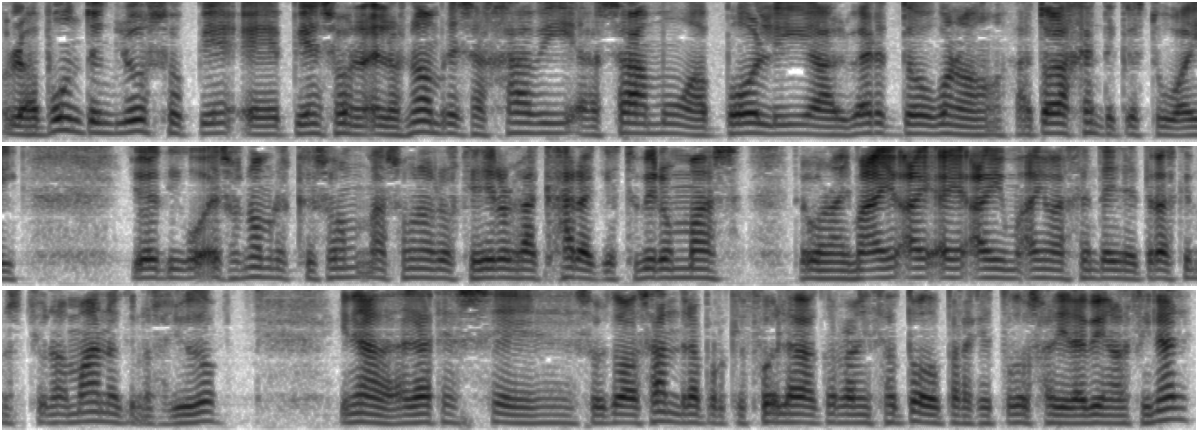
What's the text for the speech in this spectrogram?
lo apunto incluso, eh, pienso en los nombres, a Javi, a Samu, a Poli, a Alberto, bueno, a toda la gente que estuvo ahí. Yo digo esos nombres que son más o menos los que dieron la cara, que estuvieron más, pero bueno, hay, hay, más gente ahí detrás que nos echó una mano, que nos ayudó. Y nada, gracias eh, sobre todo a Sandra porque fue la que organizó todo para que todo saliera bien al final.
